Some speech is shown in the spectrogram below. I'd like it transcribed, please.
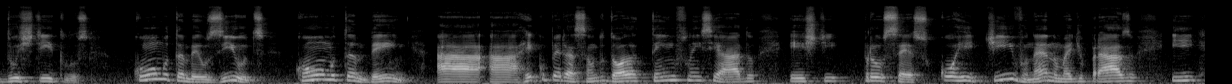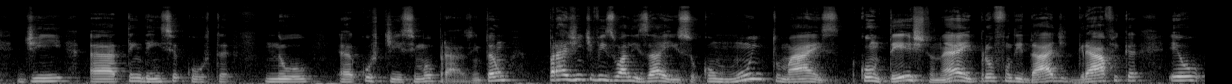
dos títulos, como também os yields, como também a, a recuperação do dólar tem influenciado este processo corretivo né, no médio prazo e de uh, tendência curta no uh, curtíssimo prazo. Então, para a gente visualizar isso com muito mais contexto né, e profundidade gráfica, eu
